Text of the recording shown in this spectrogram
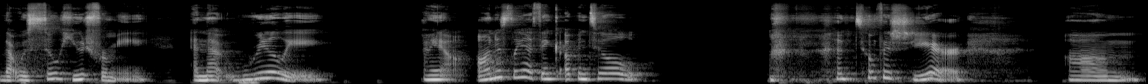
that was so huge for me and that really I mean, honestly, I think up until until this year, um,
